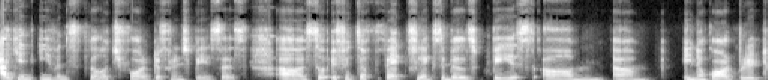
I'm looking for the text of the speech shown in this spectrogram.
I can even search for different spaces. Uh, so if it's a flexible space um, um, in a corporate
